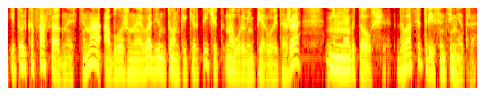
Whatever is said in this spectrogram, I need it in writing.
и только фасадная стена, обложенная в один тонкий кирпичик на уровень первого этажа, немного толще, 23 сантиметра,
